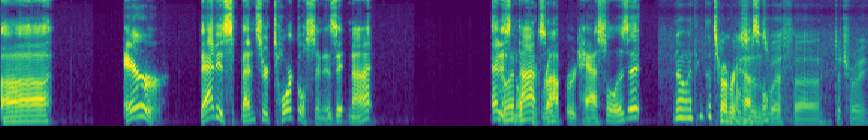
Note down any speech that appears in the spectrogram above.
Uh, error. That is Spencer Torkelson, is it not? That No, is don't so. Robert Hassell, is it? No, I think that's Robert Torkelson's Hassell. with uh, Detroit.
